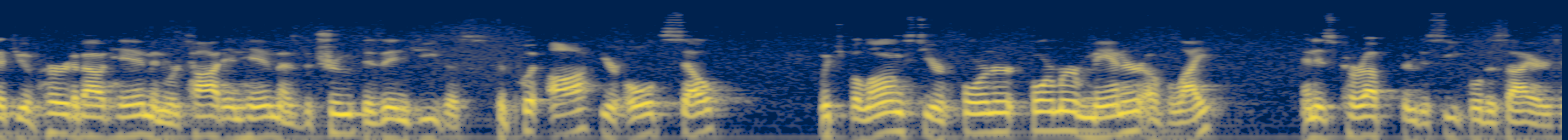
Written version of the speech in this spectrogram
that you have heard about him and were taught in him as the truth is in Jesus, to put off your old self which belongs to your former, former manner of life and is corrupt through deceitful desires,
